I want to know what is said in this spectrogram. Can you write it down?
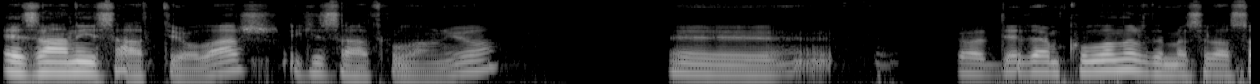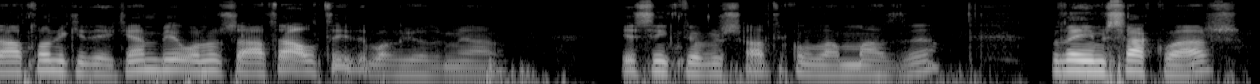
ezani saat diyorlar. 2 saat kullanıyor. Ee, dedem kullanırdı mesela saat 12'deyken bir onun saati 6'ydı bakıyordum yani. Kesinlikle öbür saati kullanmazdı. Bu da imsak var.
